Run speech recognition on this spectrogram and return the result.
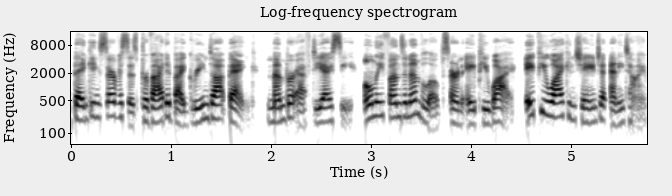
Banking services provided by Green Dot Bank, member FDIC. Only funds and envelopes earn APY. APY can change at any time.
